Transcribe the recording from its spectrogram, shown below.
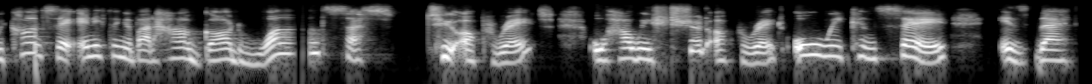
We can't say anything about how God wants us to operate or how we should operate. All we can say is that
